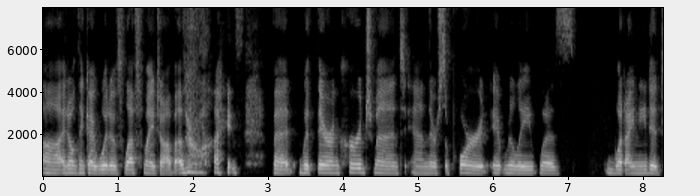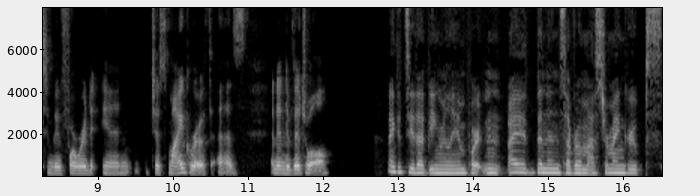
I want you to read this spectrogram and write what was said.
Uh, I don't think I would have left my job otherwise. but with their encouragement and their support, it really was what I needed to move forward in just my growth as an individual. I could see that being really important. I've been in several mastermind groups,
